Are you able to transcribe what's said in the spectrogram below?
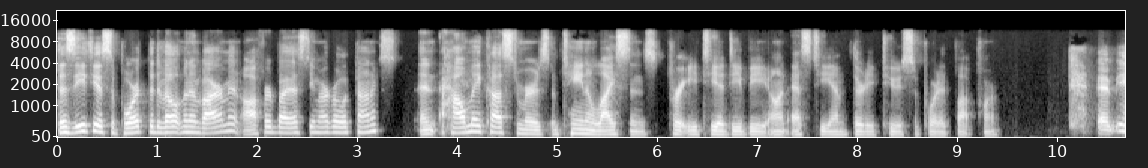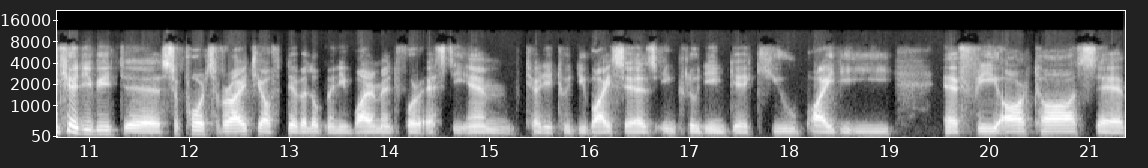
does ITTIA support the development environment offered by ST Microelectronics? And how may customers obtain a license for ITTIA DB on STM32 supported platform? Um, ITTIA-DB uh, supports a variety of development environment for STM32 devices, including uh, Cube IDE, uh, FreeRTOS, uh,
